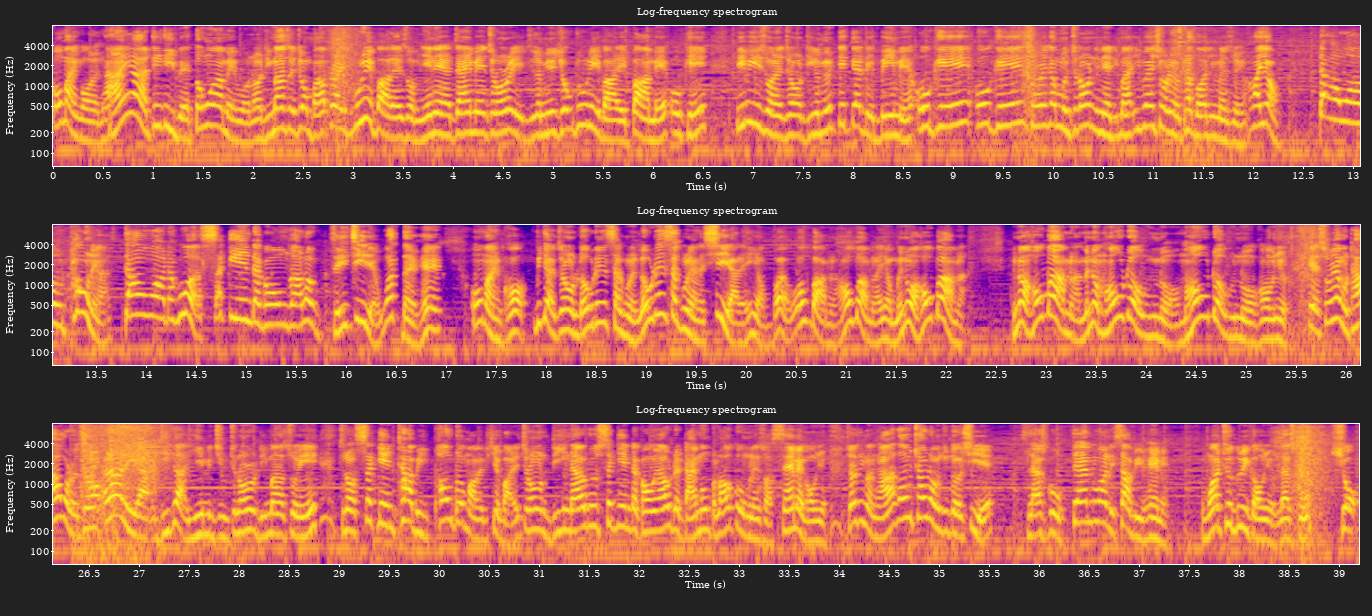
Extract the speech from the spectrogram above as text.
Oh my god 900တိတိပဲသုံးရမယ်ပေါ့နော်ဒီမှာဆိုကျွန်တော်ဘာ price ဘူးတွေပါလဲဆိုတော့မြင်တဲ့အတိုင်းပဲကျွန်တော်တို့ဒီလိုမျိုးရုပ်ထုတွေပါတွေပါမယ် okay ပြီးပြီဆိုရင်ကျွန်တော်ဒီလိုမျိုး ticket တွေပေးမယ် okay okay ဆိုတော့ကျွန်တော်အနေနဲ့ဒီမှာ event short တွေကိုထပ်သွားကြည့်မယ်ဆိုရင်ဟာယောတာဝါကိုထောက်နေတာ တာဝါတကူက second တကောင်သာလောက်ဈေးကြီးတယ် what the heck oh my god ပြီးတော့ကျွန်တော် loading screen loading screen ကလည်းရှေ့ရတယ်ဟေ့ဟုတ်ပါမလားဟုတ်ပါမလားယောမင်းတို့ကဟုတ်ပါမလားမင်းတို့ဟုတ်ပါမလားမင်းတို့မဟုတ်တော့ဘူးနော်မဟုတ်တော့ဘူးနော်ကောင်းညို့ကဲဆိုရမထားပါတော့ကျွန်တော်အဲ့ဒါတွေကအဓိကအရေးမကြီးဘူးကျွန်တော်တို့ဒီမှာဆိုရင်ကျွန်တော် second ထပြီးဖောက်တော့မှာပဲဖြစ်ပါတယ်ကျွန်တော်ဒီ Naruto second တကောင်ရောက်တဲ့ diamond ဘယ်လောက်ကုန်မလဲဆိုတာဆမ်းမယ်ကောင်းညို့ကျွန်တော်ဒီမှာ9000 6000ကျော်ကျော်ရှိရယ် let's go 10တော့ကနေစပြီးဖဲမယ်1 2 3ကောင်းညို့ let's go short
